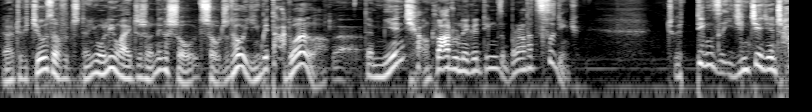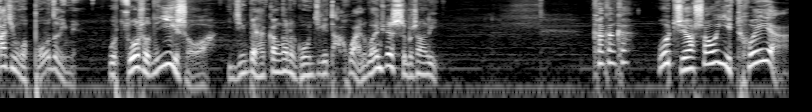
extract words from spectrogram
然后这个 Joseph 只能用另外一只手，那个手手指头已经被打断了，啊，但勉强抓住那根钉子，不让它刺进去。这个钉子已经渐渐插进我脖子里面，我左手的一手啊，已经被他刚刚的攻击给打坏了，完全使不上力。看看看，我只要稍微一推呀、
